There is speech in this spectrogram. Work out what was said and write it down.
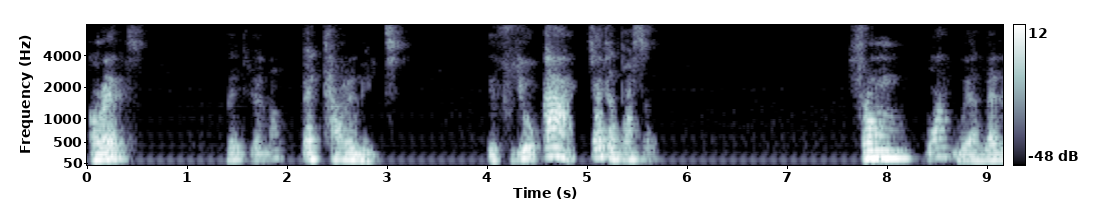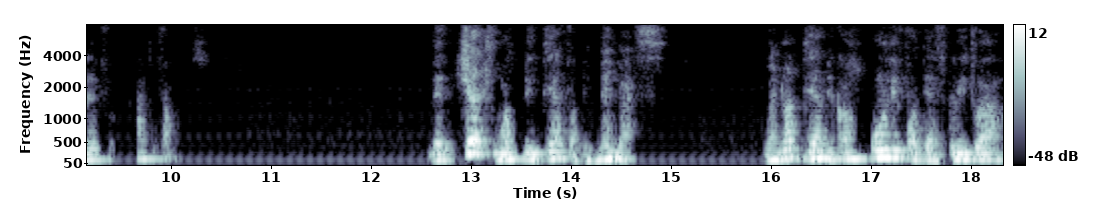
correct? But you are not bettering it. If you are such a person, from what we are learning from artifacts, the church must be there for the members. We're not there because only for their spiritual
